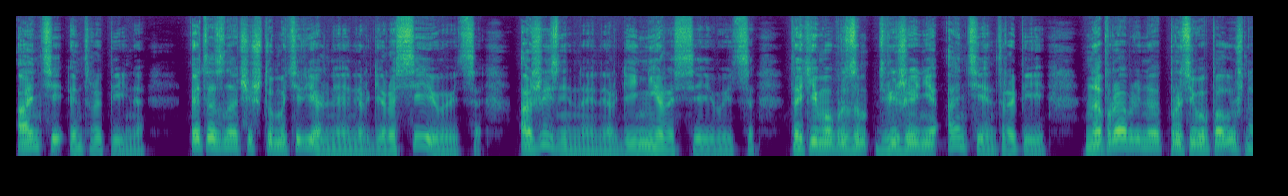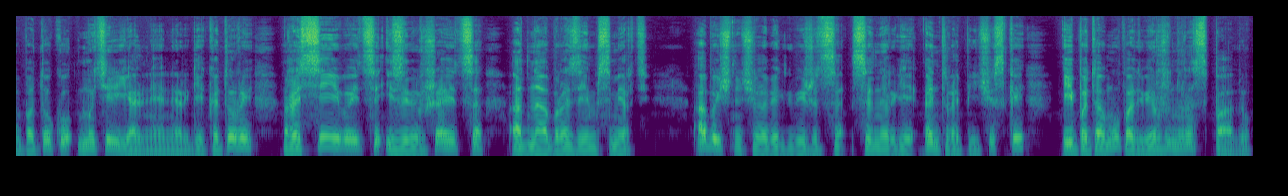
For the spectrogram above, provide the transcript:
антиэнтропийна. Это значит, что материальная энергия рассеивается, а жизненная энергия не рассеивается. Таким образом, движение антиэнтропии направлено противоположно потоку материальной энергии, который рассеивается и завершается однообразием смерти. Обычно человек движется с энергией энтропической и потому подвержен распаду.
